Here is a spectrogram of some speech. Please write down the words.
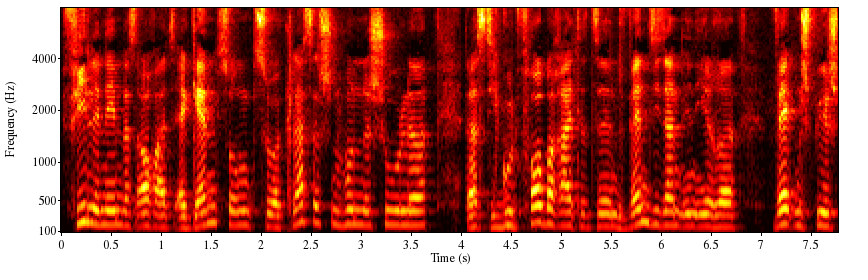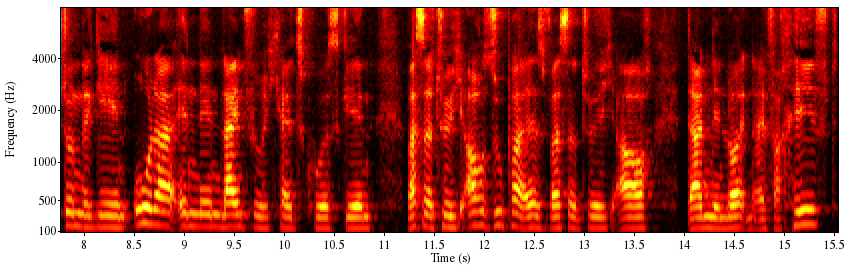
Viele nehmen das auch als Ergänzung zur klassischen Hundeschule, dass die gut vorbereitet sind, wenn sie dann in ihre Welpenspielstunde gehen oder in den Leinführigkeitskurs gehen, was natürlich auch super ist, was natürlich auch dann den Leuten einfach hilft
